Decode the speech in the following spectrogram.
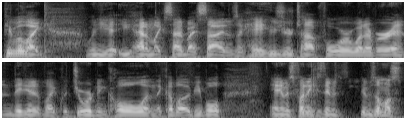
people like when you you had them like side by side and it was like hey who's your top four or whatever and they did it like with Jordan and Cole and a couple other people and it was funny because it was it was almost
